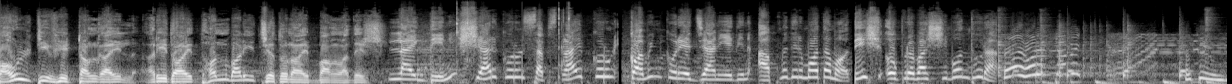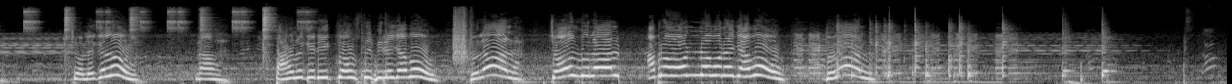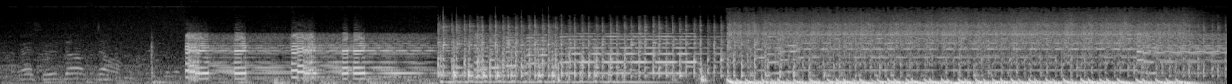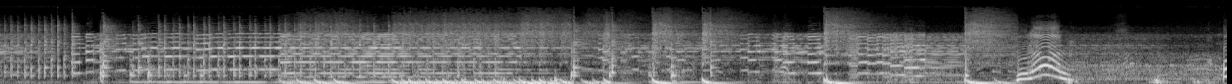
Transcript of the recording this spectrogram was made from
বাউল TV Tangail হৃদয় ধনবাড়ি চেতনায় Bangladesh. Like দিন শেয়ার করুন সাবস্ক্রাইব করুন কমেন্ট করে জানিয়ে দিন আপনাদের মতামত। দেশ ও প্রবাসী বন্ধুরা। চলে গেল? না তাহলে কি রিক্ত হস্তে ফিরে যাব? দুলাল চল দুলাল আমরা অন্য বনে যাব। দুলাল। দুলাল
